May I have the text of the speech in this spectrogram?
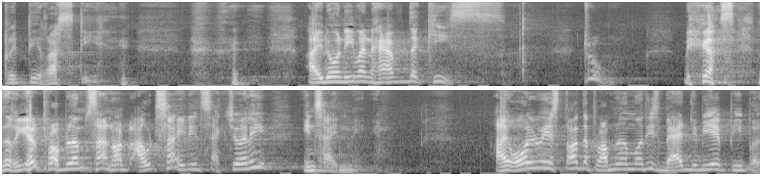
pretty rusty. I don't even have the keys. True. Because the real problems are not outside, it's actually inside me. I always thought the problem was these badly behaved people.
